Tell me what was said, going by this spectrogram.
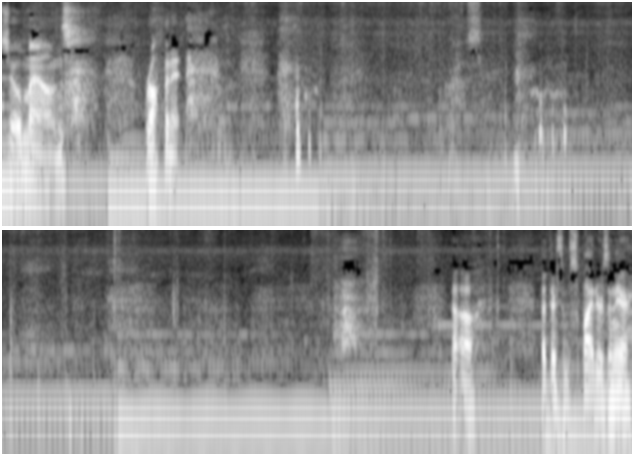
Malchow Mounds. Roughing it. Gross. Uh-oh. Bet there's some spiders in here.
